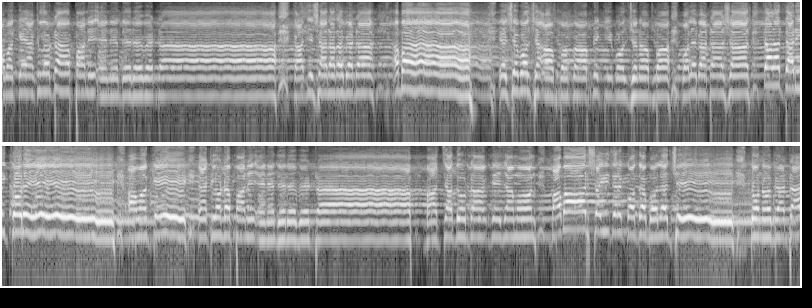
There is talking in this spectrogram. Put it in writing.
আমাকে এক লোটা পানি এনে দে রে বেটা। কাজী সারার বেটা আবা এসে বলছে আব্বা গো, আপনি কি বলছেন আব্বা? বলে বেটা আসাদ তাড়াতাড়ি করে আমাকে এক লোটা পানি এনে দে রে বেটা। বাচ্চা দুটাকে যেমন বাবার শহীদের কথা বলেছে কোনো বেটা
